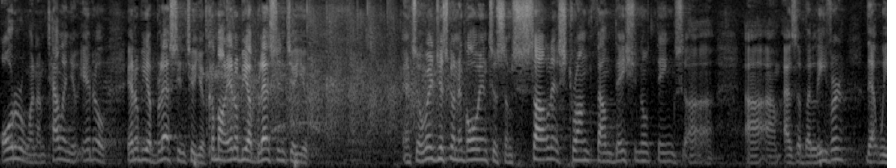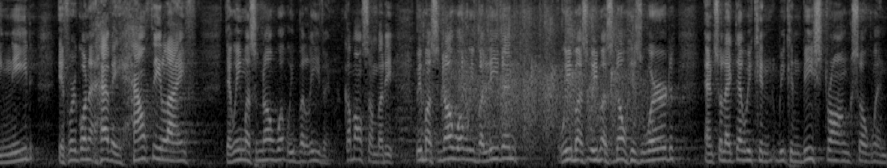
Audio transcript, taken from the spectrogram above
order one. I'm telling you, it'll, it'll be a blessing to you. Come on, it'll be a blessing to you. And so we're just going to go into some solid, strong, foundational things uh, uh, um, as a believer that we need. If we're going to have a healthy life, then we must know what we believe in. Come on, somebody. We must know what we believe in. We must we must know His Word, and so like that we can we can be strong. So when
